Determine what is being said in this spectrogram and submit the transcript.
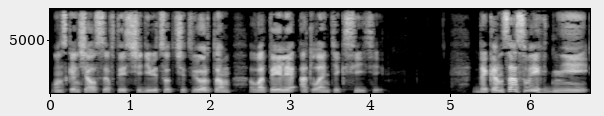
Он скончался в 1904 в отеле «Атлантик-Сити». До конца своих дней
